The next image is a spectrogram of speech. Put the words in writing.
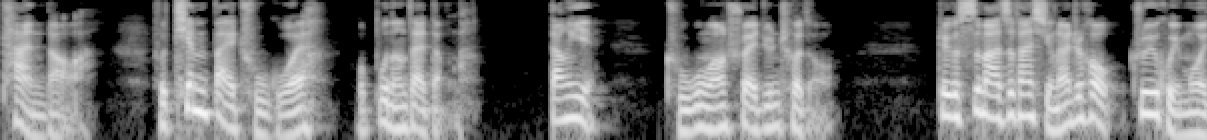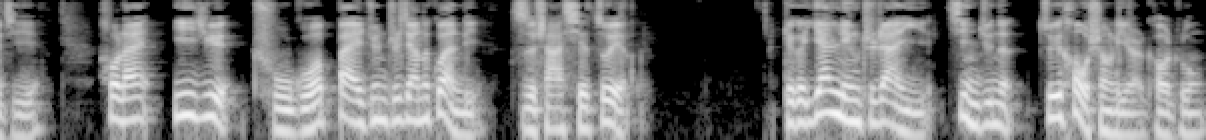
叹道：“啊，说天败楚国呀，我不能再等了。”当夜，楚共王率军撤走。这个司马子反醒来之后，追悔莫及。后来依据楚国败军之将的惯例，自杀谢罪了。这个鄢陵之战以晋军的最后胜利而告终。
